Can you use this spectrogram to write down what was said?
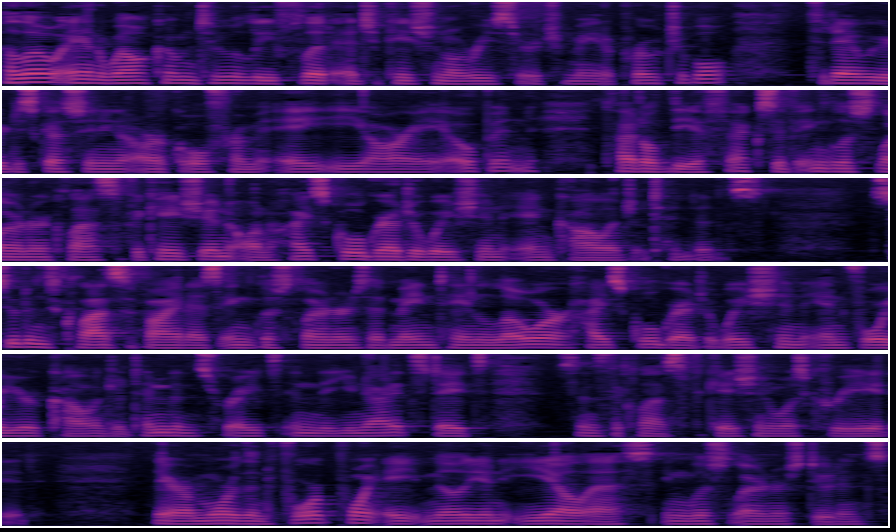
Hello and welcome to Leaflet Educational Research Made Approachable. Today we are discussing an article from AERA Open titled The Effects of English Learner Classification on High School Graduation and College Attendance. Students classified as English learners have maintained lower high school graduation and four year college attendance rates in the United States since the classification was created. There are more than 4.8 million ELS English learner students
